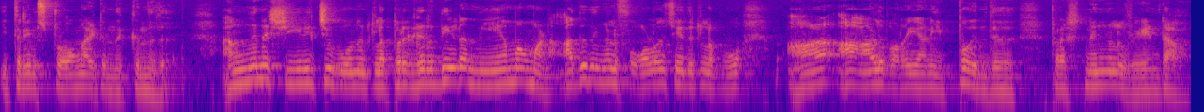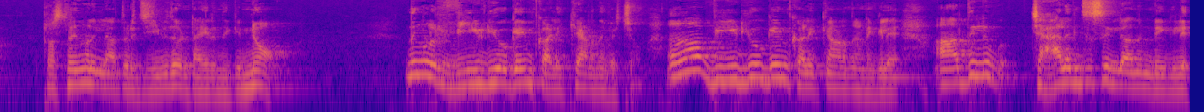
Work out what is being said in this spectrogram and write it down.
ഇത്രയും സ്ട്രോങ് ആയിട്ട് നിൽക്കുന്നത്. അങ്ങനെ ശീലിച്ചു പോന്നിട്ടുള്ള പ്രകൃതിയുടെ നിയമമാണ്. അത് നിങ്ങൾ ഫോളോ ചെയ്തിട്ടുള്ള പോ ആ ആ ആൾ പറയുകയാണ് ഇപ്പോൾ എന്ത്? പ്രശ്നങ്ങൾ വേണ്ട. പ്രശ്നങ്ങളില്ലാത്തൊരു ജീവിതം ഉണ്ടായിരുന്നെങ്കിൽ. നോ നിങ്ങളൊരു വീഡിയോ ഗെയിം കളിക്കുകയാണെന്ന് വെച്ചോ. ആ വീഡിയോ ഗെയിം കളിക്കുകയാണെന്നുണ്ടെങ്കിൽ അതിൽ ചാലഞ്ചസ് ഇല്ലാന്നുണ്ടെങ്കിൽ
